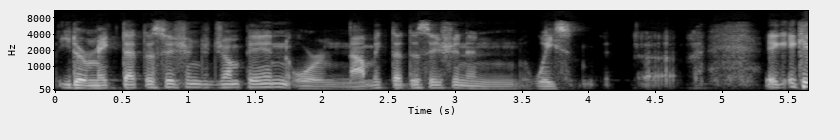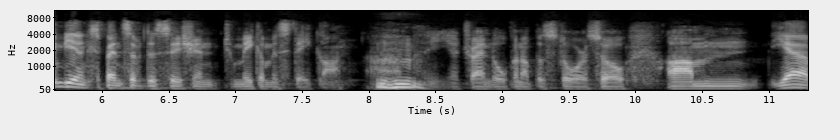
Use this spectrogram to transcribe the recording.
either make that decision to jump in or not make that decision and waste uh, it, it, can be an expensive decision to make a mistake on um, mm-hmm. you know, trying to open up a store. So, um, yeah,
